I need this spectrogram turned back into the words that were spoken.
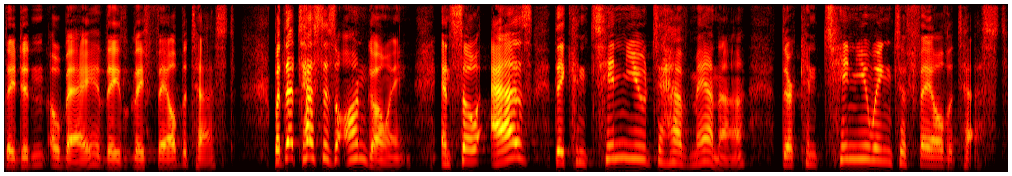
they didn't obey. They, they failed the test. But that test is ongoing. And so as they continue to have manna, they're continuing to fail the test.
